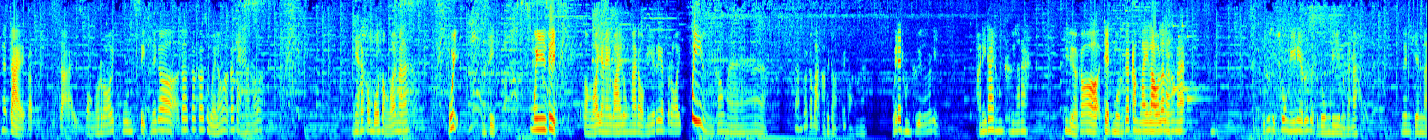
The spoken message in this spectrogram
แค่จ่ายแบบจ่ายสองร้อยคูณสิบนี่ก็ก็ก็ก็สวยแล้วอะ ก็สองพันแล้วอะ เนี่ยถ้าคอมโบสองร้อยมาแล้วอุ้ยมีสิทธิ์มีสิทธิ์สองร้อยยังไงวายลงมาดอกนี้เรียบร้อยเปี้ยงเข้ามาสามร้อยกว่าบาทเอาไปก่อนเอาไปก่อนแล้วนะไม่ได้ทุนคืนแล้วนี่ อันนี้ได้ทุนคืนแล้วนะ ที่เหลือก็เจ็ดหมุนก็กำไรเราแล้วล่ะน้องนะรู้สึกช่วงนี้เนี่ยรู้สึกดวงดีเหมือนกันนะ เล่นเกมไหน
